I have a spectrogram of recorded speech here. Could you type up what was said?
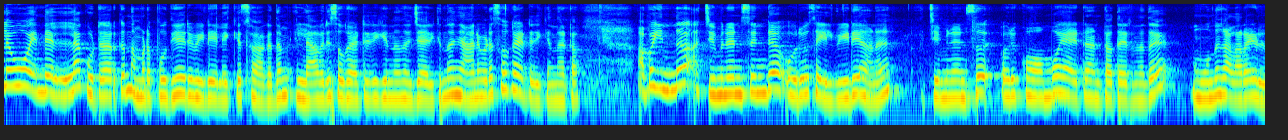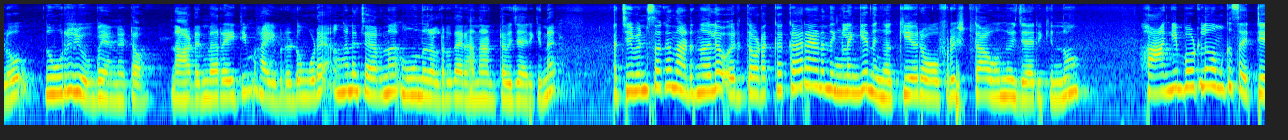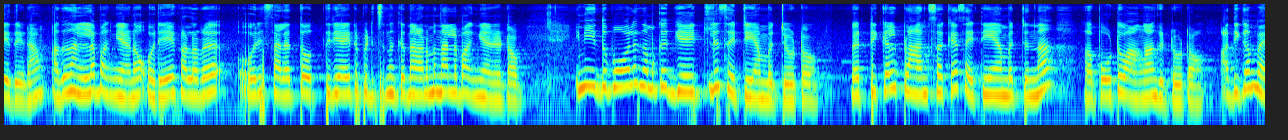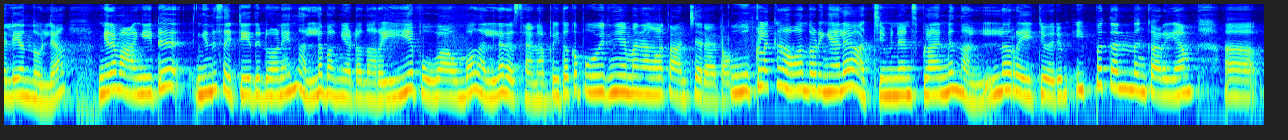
Hello എന്റെ എല്ലാ കൂട്ടുകാർക്കും നമ്മുടെ പുതിയൊരു വീഡിയോയിലേക്ക് സ്വാഗതം. എല്ലാവരും സുഖമായിട്ടിരിക്കുന്നതെന്ന് വിചാരിക്കുന്നു. ഞാനിവിടെ സുഖമായിട്ടിരിക്കുന്നു കേട്ടോ. അപ്പോൾ ഇന്ന് അച്ചീവ്മെൻസിന്റെ ഒരു സെയിൽ വീഡിയോ ആണ്. അച്ചീവ്മെൻസ് ഒരു കോംബോ ആയിട്ടാണ് കേട്ടോ തരുന്നത്. മൂന്ന് കളറേ ഉള്ളൂ. നൂറ് രൂപയാണ് കേട്ടോ. നാടൻ വെറൈറ്റിയും ഹൈബ്രിഡും കൂടെ അങ്ങനെ ചേർന്ന് മൂന്ന് കളർ തരാമെന്നാണ് കേട്ടോ വിചാരിക്കുന്നത്. അച്ചീവ്മെൻസ് ഒക്കെ നടുന്നതിൽ ഒരു തുടക്കക്കാരാണ് നിങ്ങളെങ്കിൽ നിങ്ങൾക്ക് ഈ ഒരു ഓഫർ ഇഷ്ടമാവുമെന്ന് വിചാരിക്കുന്നു. ഹാങ്ങിങ് ബോട്ടിൽ നമുക്ക് സെറ്റ് ചെയ്തിടാം. അത് നല്ല ഭംഗിയാണ്. ഒരേ കളറ് ഒരു സ്ഥലത്ത് ഒത്തിരി ആയിട്ട് പിടിച്ച് നിൽക്കുന്ന കാണുമ്പോൾ നല്ല ഭംഗിയാണ് കേട്ടോ. ഇനി ഇതുപോലെ നമുക്ക് ഗേറ്റിൽ സെറ്റ് ചെയ്യാൻ പറ്റും കേട്ടോ. വെർട്ടിക്കൽ പ്ലാന്റ്സ് ഒക്കെ സെറ്റ് ചെയ്യാൻ പറ്റുന്ന പോട്ട് വാങ്ങാൻ കിട്ടും കേട്ടോ അധികം വിലയൊന്നുമില്ല. ഇങ്ങനെ വാങ്ങിയിട്ട് ഇങ്ങനെ സെറ്റ് ചെയ്തിടുവാണെങ്കിൽ നല്ല ഭംഗിയാട്ടോ. നിറയെ പൂവാകുമ്പോൾ നല്ല രസമാണ്. അപ്പോൾ ഇതൊക്കെ പൂ വിരിഞ്ഞ് കഴിയുമ്പോൾ ഞങ്ങൾ കാണിച്ചു തരാം കേട്ടോ പൂക്കളൊക്കെ ആവാൻ തുടങ്ങിയാൽ അച്ചിമിനൻസ് പ്ലാന്റിന് നല്ല റേറ്റ് വരും. ഇപ്പം തന്നെ നിങ്ങൾക്കറിയാം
